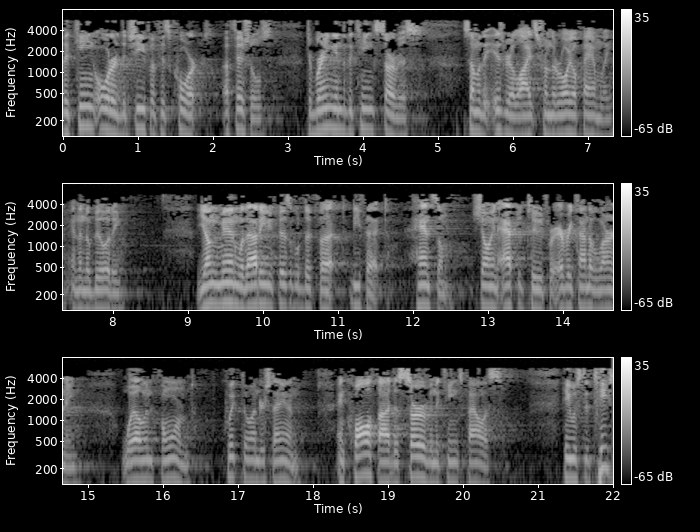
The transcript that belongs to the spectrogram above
the king ordered the chief of his court officials to bring into the king's service some of the Israelites from the royal family and the nobility. Young men without any physical defect, defect handsome, showing aptitude for every kind of learning, well informed, quick to understand and qualified to serve in the king's palace. He was to teach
